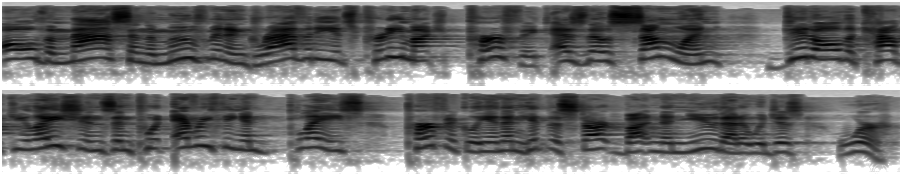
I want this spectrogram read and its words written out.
all the mass and the movement and gravity, it's pretty much perfect, as though someone did all the calculations and put everything in place perfectly and then hit the start button and knew that it would just work.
